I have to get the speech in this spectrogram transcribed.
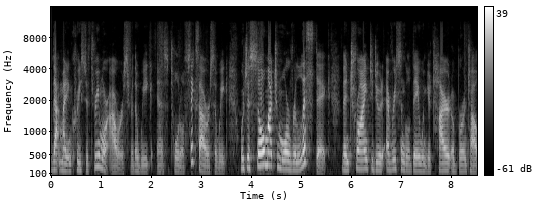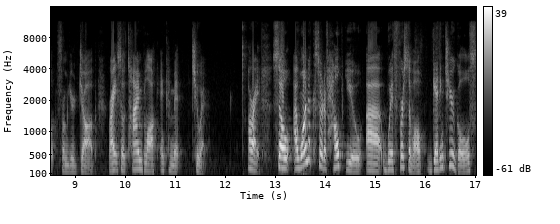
that might increase to three more hours for the week as a total of six hours a week, which is so much more realistic than trying to do it every single day when you're tired or burnt out from your job, right? So time block and commit to it. All right, so I want to sort of help you uh, with, first of all, getting to your goals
